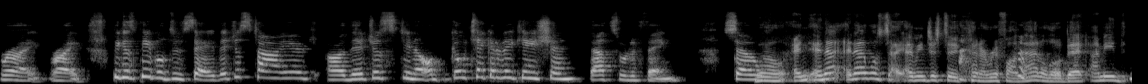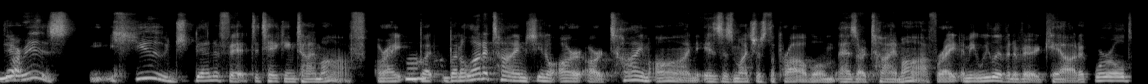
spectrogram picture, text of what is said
Right, right. Because people do say they're just tired, or they're just you know go take a vacation, that sort of thing. So well, and and I, and I will say, I mean, just to kind of riff on that a little bit. I mean, there yes. is huge benefit to taking time off all right? mm-hmm. but but a lot of times you know our our time on is as much as the problem as our time off right i mean we live in a very chaotic world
